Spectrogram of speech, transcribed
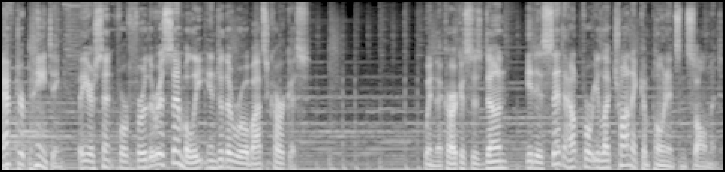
After painting, they are sent for further assembly into the robot's carcass. When the carcass is done, it is sent out for electronic components installment.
